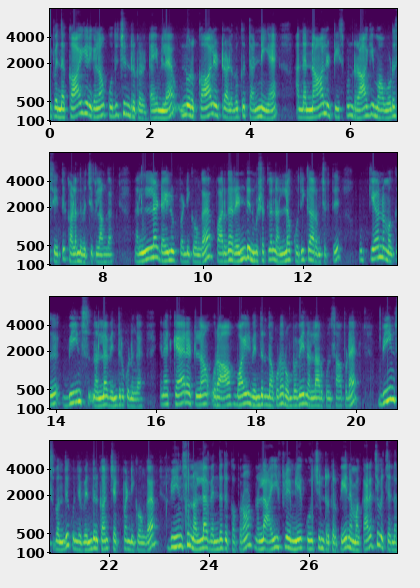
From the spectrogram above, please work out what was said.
இப்போ இந்த காய்கறிகள்லாம் கொதிச்சுன்னு இருக்கிற டைமில் இன்னொரு கால் லிட்டர் அளவுக்கு தண்ணியை அந்த நாலு டீஸ்பூன் ராகி மாவோடு சேர்த்து கலந்து வச்சுக்கலாங்க. நல்லா டைல்யூட் பண்ணிக்கோங்க. பாருங்கள் ரெண்டு நிமிஷத்தில் நல்லா கொதிக்க ஆரம்பிச்சிடுது. முக்கியம் நமக்கு பீன்ஸ் நல்லா வெந்திருக்கணுங்க. ஏன்னா கேரட்லாம் ஒரு ஆஃப் பாயில் வெந்திருந்தா கூட ரொம்பவே நல்லாயிருக்கும் சாப்பிட. பீன்ஸ் வந்து கொஞ்சம் வெந்திருக்கான்னு செக் பண்ணிக்கோங்க. பீன்ஸும் நல்லா வெந்ததுக்கப்புறம் நல்லா ஐ ஃப்ளேம்லேயே கோச்சின்னு இருக்கிறப்பயே நம்ம கரைச்சி வச்ச அந்த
